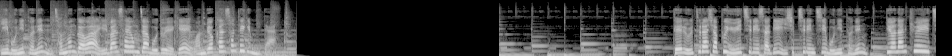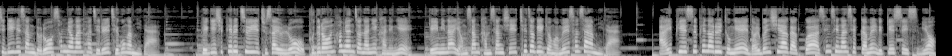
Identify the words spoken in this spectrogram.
이 모니터는 전문가와 일반 사용자 모두에게 완벽한 선택입니다. 델 울트라샤프 UE724D 27인치 모니터는 뛰어난 QHD 해상도로 선명한 화질을 제공합니다. 120Hz의 주사율로 부드러운 화면 전환이 가능해 게임이나 영상 감상 시 최적의 경험을 선사합니다. IPS 패널을 통해 넓은 시야각과 생생한 색감을 느낄 수 있으며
